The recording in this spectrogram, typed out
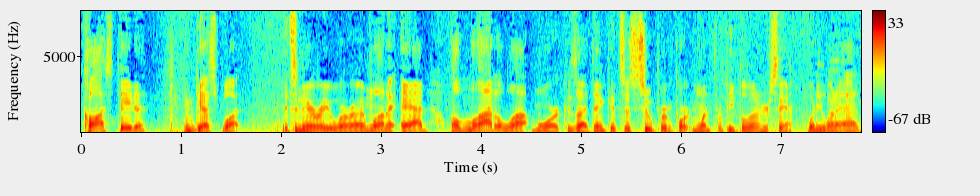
cost data, and guess what? It's an area where I want to add a lot, a lot more because I think it's a super important one for people to understand. What do you want to add?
